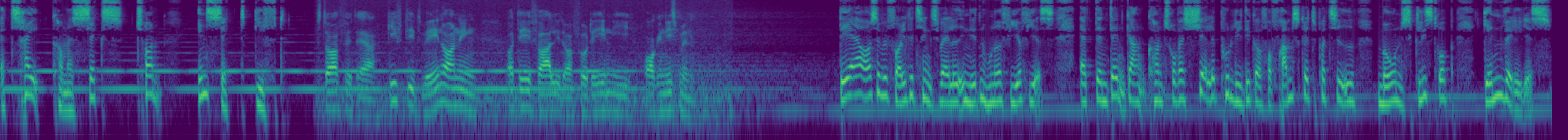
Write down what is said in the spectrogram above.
af 3,6 ton insektgift. Stoffet er giftigt ved indånding, og det er farligt at få det ind i organismen. Det er også ved Folketingsvalget i 1984, at den dengang kontroversielle politiker fra Fremskridtspartiet, Mogens Glistrup, genvælges.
